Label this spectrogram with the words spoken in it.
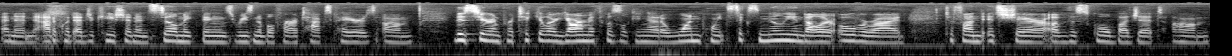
and an adequate education and still make things reasonable for our taxpayers. Um, this year in particular, Yarmouth was looking at a 1.6 million dollar override to fund its share of the school budget. Um,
